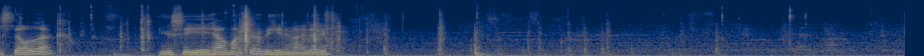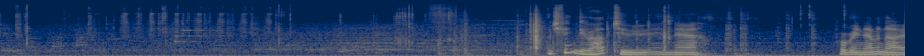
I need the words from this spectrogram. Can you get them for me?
still look. You can see how much overheating I do. What do you think they were up to in there? Probably never know.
